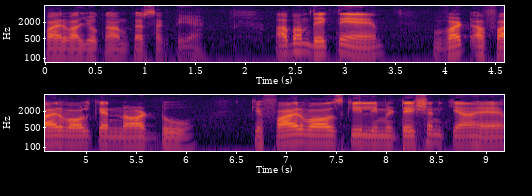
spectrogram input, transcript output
फायरवॉल जो काम कर सकती है। अब हम देखते हैं what a firewall can not do कि फायरवॉल्स की लिमिटेशन क्या है?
